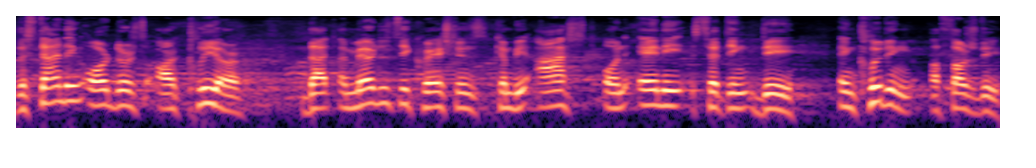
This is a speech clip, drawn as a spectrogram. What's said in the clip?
The standing orders are clear that emergency questions can be asked on any sitting day, including a Thursday.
